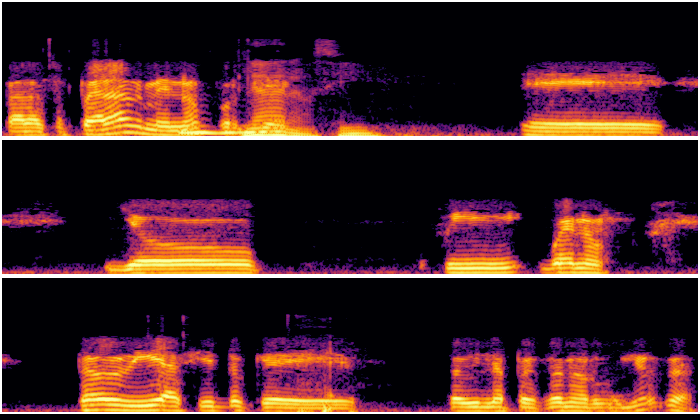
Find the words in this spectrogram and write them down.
para superarme, ¿no? Porque Claro, sí. eh, yo fui, bueno, todavía siento que soy una persona orgullosa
